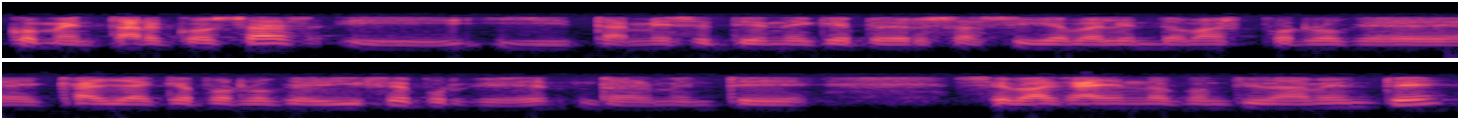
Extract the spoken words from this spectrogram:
comentar cosas y, y también se tiene que Pedrosa sigue valiendo más por lo que calla que por lo que dice porque realmente se va cayendo continuamente.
